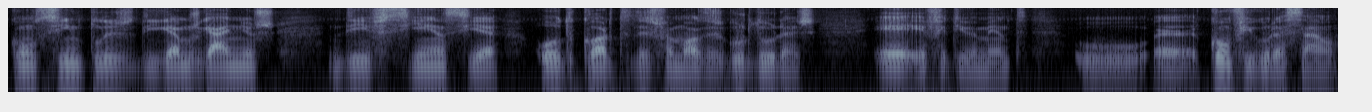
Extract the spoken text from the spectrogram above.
com simples, digamos, ganhos de eficiência ou de corte das famosas gorduras. É efetivamente o, a configuração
